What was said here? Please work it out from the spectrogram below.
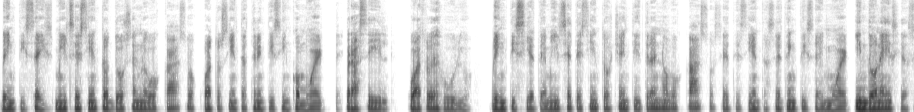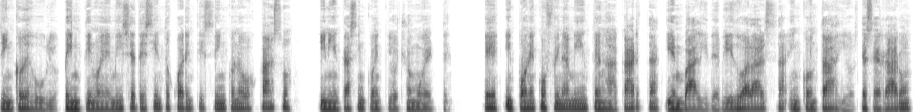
26.612 nuevos casos, 435 muertes. Brasil, 4 de julio, 27.783 nuevos casos, 776 muertes. Indonesia, 5 de julio, 29.745 nuevos casos, 558 muertes. E impone confinamiento en Jakarta y en Bali debido al alza en contagios. Se cerraron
